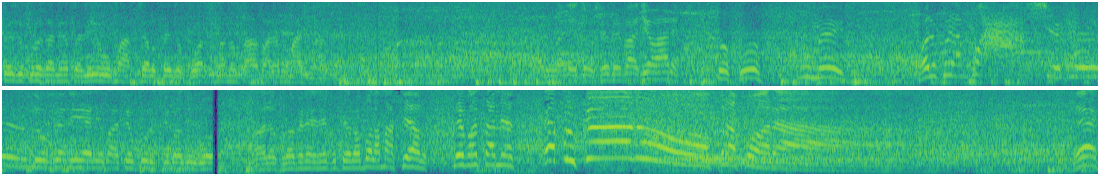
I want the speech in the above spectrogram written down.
Fez o cruzamento ali, o Marcelo fez o corte, mas não estava valendo mais nada. O Wellington Silva invadiu a área, tocou no meio. Olha o Cuiabá chegando. O Raniel bateu por cima do gol. Olha o Fluminense recuperou a bola. Marcelo, levantamento. É pro cano! Pra fora. É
